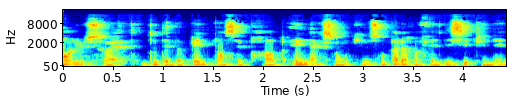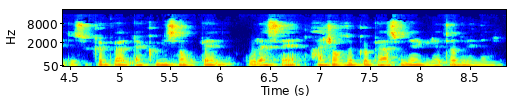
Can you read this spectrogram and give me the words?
On lui souhaite de développer une pensée propre et une action qui ne sont pas le reflet discipliné de ce que veut la Commission européenne ou la CER, Agence de coopération des régulateurs de l'énergie.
